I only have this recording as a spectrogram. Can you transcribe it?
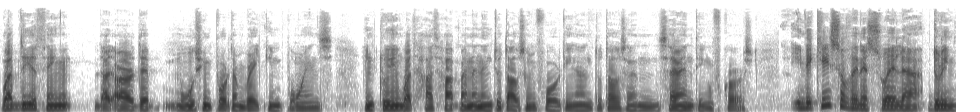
what do you think that are the most important breaking points, including what has happened in 2014 and 2017, of course. In the case of Venezuela, during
